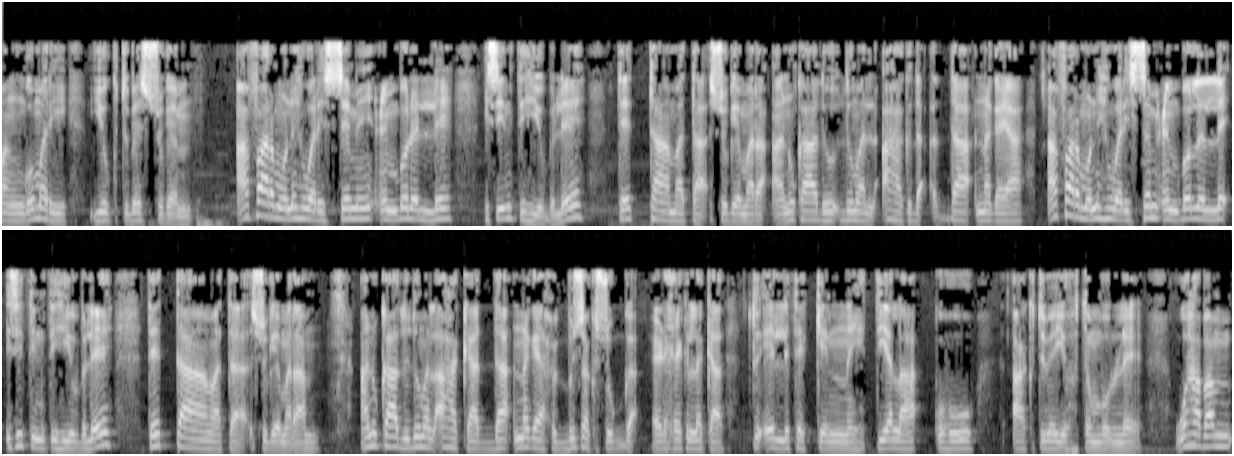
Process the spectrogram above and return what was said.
mangomari yuktube sugem afarmoneh warisemi cimbolele isintihyuble tettamata sugemara anukaadu dumal ahak da nagaya. Afarmoneh warisem cimbolele isitintihyuble tettamata sugemara anukaadu dumal ahakada nagaya xubusak suga. Erxeklaka tu ele tekkeneh tiyala kuhu aktube yoh tumbulle. Wahabam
